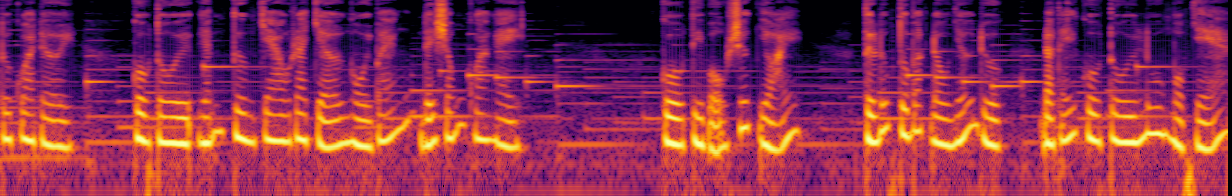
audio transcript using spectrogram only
Tôi qua đời, cô tôi gánh tương chao ra chợ ngồi bán để sống qua ngày. Cô đi bộ rất giỏi. Từ lúc tôi bắt đầu nhớ được, đã thấy cô tôi luôn một vẻ.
